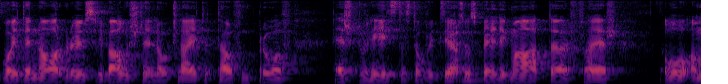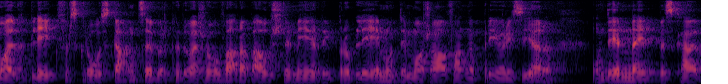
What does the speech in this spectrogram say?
wo ich dann eine größere Baustelle geleitet habe auf dem Beruf, hast du heißt, dass du Offiziersausbildung machen dürfen, hast auch einmal den Blick für das grosse Ganze bekommen. Du hast auch auf einer Baustelle mehrere Probleme und dann musst du anfangen zu priorisieren. Und irgendetwas kann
